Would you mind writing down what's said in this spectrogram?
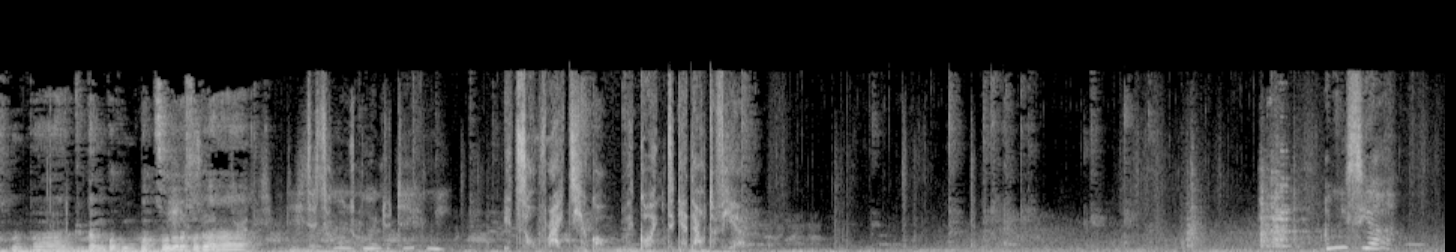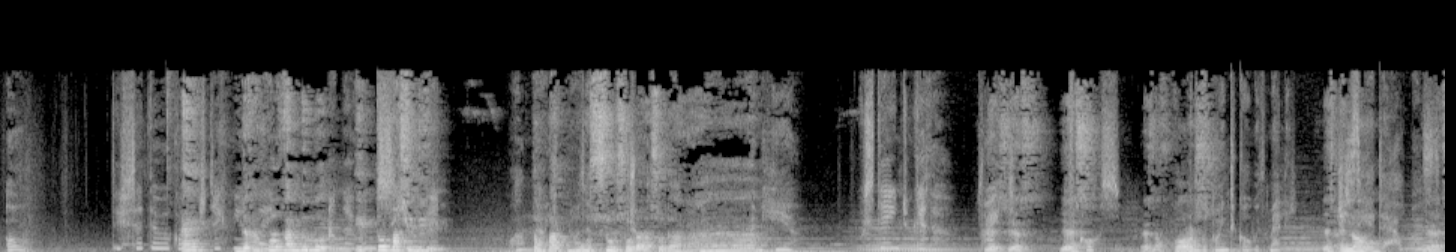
Sebentar, kita ngumpet-ngumpet saudara-saudara. They said someone's going to take me. It's all right, Hugo. We're going to get out of here. Amicia, Oh, they said they were Eh, going to take me jangan pelukan dulu. Itu masih di tempat musuh, saudara-saudara. Yes, yes, yes. Of course. Yes, of course. we're going to go with Melly. Yes, I She's know. to. Yes,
